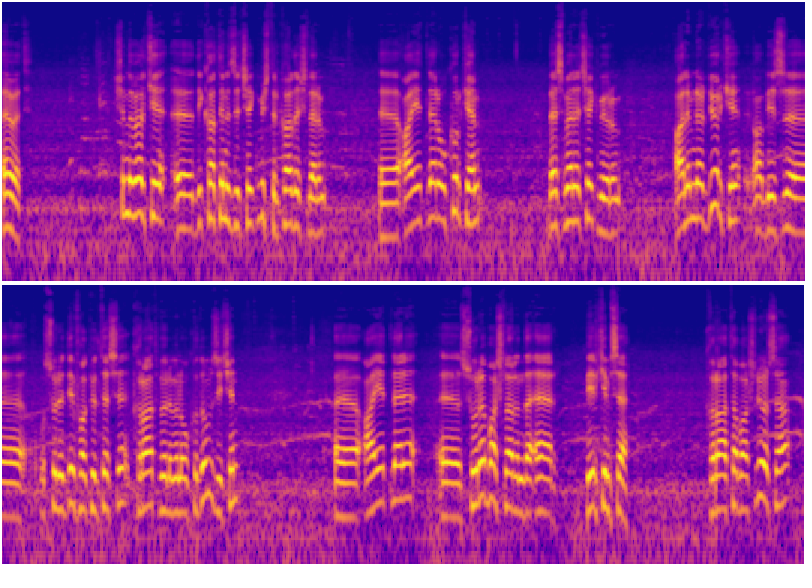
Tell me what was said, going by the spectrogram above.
Evet. Şimdi belki e, dikkatinizi çekmiştir kardeşlerim. E, ayetleri okurken besmele çekmiyorum. Alimler diyor ki biz e, Usulü Din Fakültesi kıraat bölümünü okuduğumuz için e, ayetleri e, sure başlarında eğer bir kimse kıraata başlıyorsa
